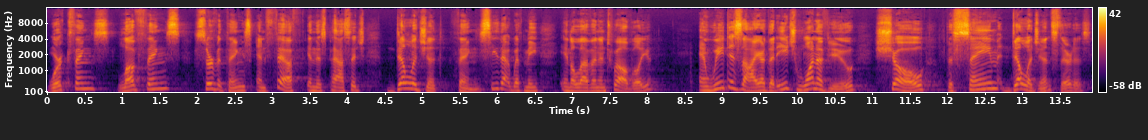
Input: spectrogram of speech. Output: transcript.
work things, love things, servant things, and fifth, in this passage, diligent things. See that with me in 11 and 12, will you? And we desire that each one of you show the same diligence, there it is,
